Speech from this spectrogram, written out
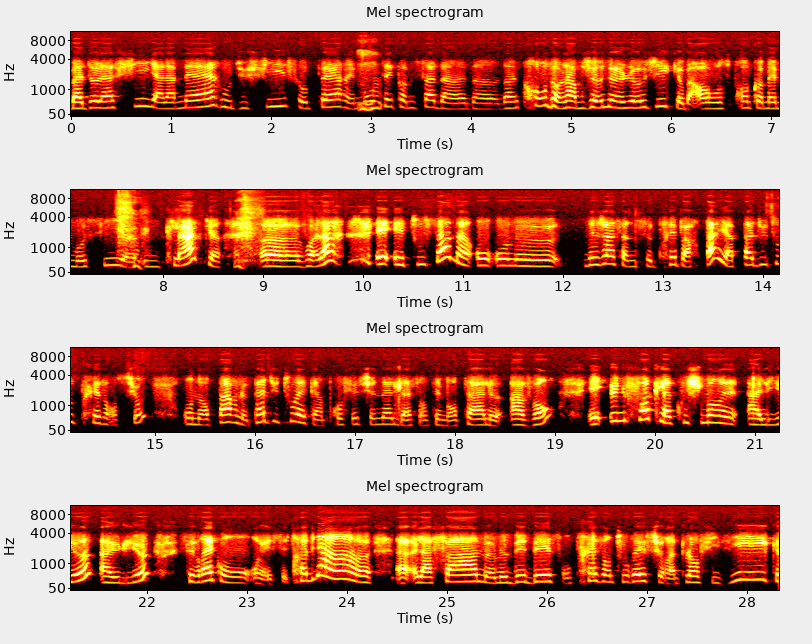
bah, de la fille à la mère ou du fils au père et mhm. monter comme ça d'un cran dans l'arbre généalogique, bah, on se prend quand même aussi une claque. voilà. Et, tout ça, bah, on, le, déjà, ça ne se prépare pas, il n'y a pas du tout de prévention, on n'en parle pas du tout avec un professionnel de la santé mentale avant, et une fois que l'accouchement a, lieu, a eu lieu, c'est vrai qu'on, c'est très bien, hein, euh, la femme, le bébé sont très entourés sur un plan physique,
